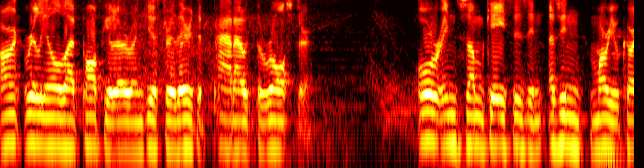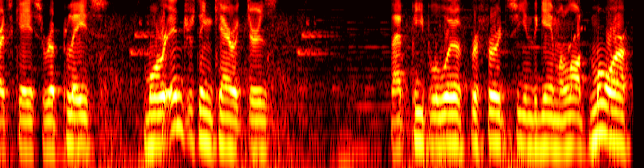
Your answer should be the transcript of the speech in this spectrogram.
aren't really all that popular and just are there to pad out the roster. Or in some cases, in, as in Mario Kart's case, replace more interesting characters that people would have preferred to see in the game a lot more,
